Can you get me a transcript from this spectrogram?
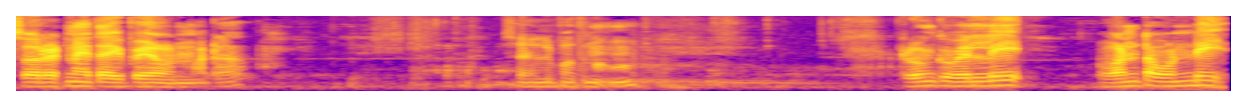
సో రిటర్న్ అయితే అయిపోయాం అనమాట సో వెళ్ళిపోతున్నాము. రూమ్కి వెళ్ళి వంట వండి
